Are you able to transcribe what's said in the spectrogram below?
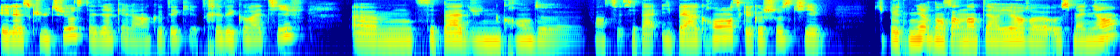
et la sculpture, c'est-à-dire qu'elle a un côté qui est très décoratif. Euh, c'est pas d'une grande, enfin c'est pas hyper grand, c'est quelque chose qui est qui peut tenir dans un intérieur haussmannien.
